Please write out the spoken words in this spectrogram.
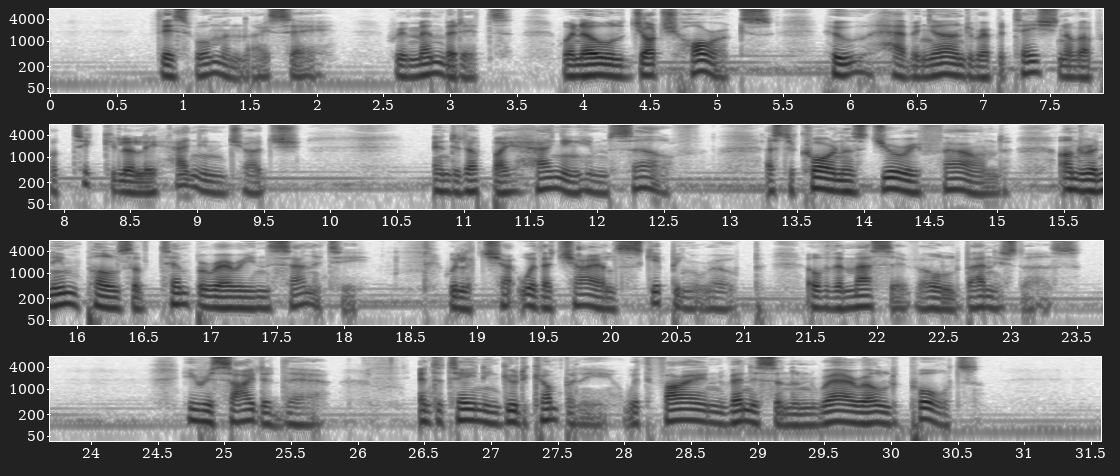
This woman, I say, remembered it when old Judge Horrocks, who, having earned a reputation of a particularly hanging judge, ended up by hanging himself, as the coroner's jury found, under an impulse of temporary insanity, with a, ch- with a child's skipping rope over the massive old banisters. He resided there, entertaining good company with fine venison and rare old port.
